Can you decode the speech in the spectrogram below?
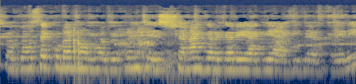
ಸೊ ದೋಸೆ ಕೂಡ ನೋಡ್ಬೋದು ಫ್ರೆಂಡ್ಸ್ ಎಷ್ಟು ಚೆನ್ನಾಗಿ ಗರಿಗರಿಯಾಗಿ ಆಗಿದೆ ಅಂತ ಹೇಳಿ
